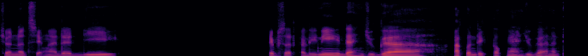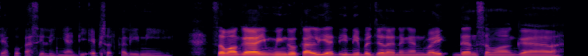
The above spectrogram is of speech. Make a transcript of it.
show notes yang ada di episode kali ini dan juga akun TikToknya juga nanti aku kasih linknya di episode kali ini. Semoga minggu kalian ini berjalan dengan baik dan semoga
